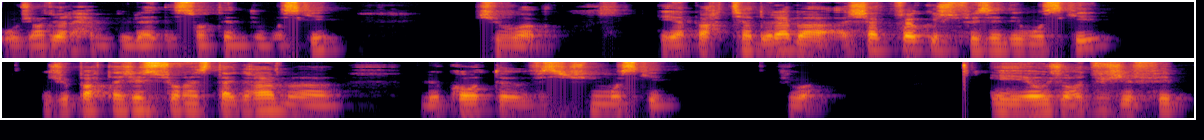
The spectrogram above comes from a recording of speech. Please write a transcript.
Aujourd'hui, alhamdoulilah, des centaines de mosquées. Tu vois. Et à partir de là, bah, à chaque fois que je faisais des mosquées, je partageais sur Instagram euh, le compte euh, Visite une mosquée. Tu vois. Et aujourd'hui, j'ai fait,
